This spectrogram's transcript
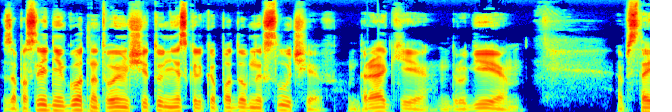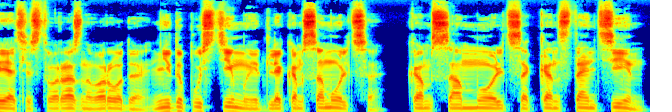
За последний год на твоем счету несколько подобных случаев. Драки, другие обстоятельства разного рода, недопустимые для комсомольца. Комсомольца Константин.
